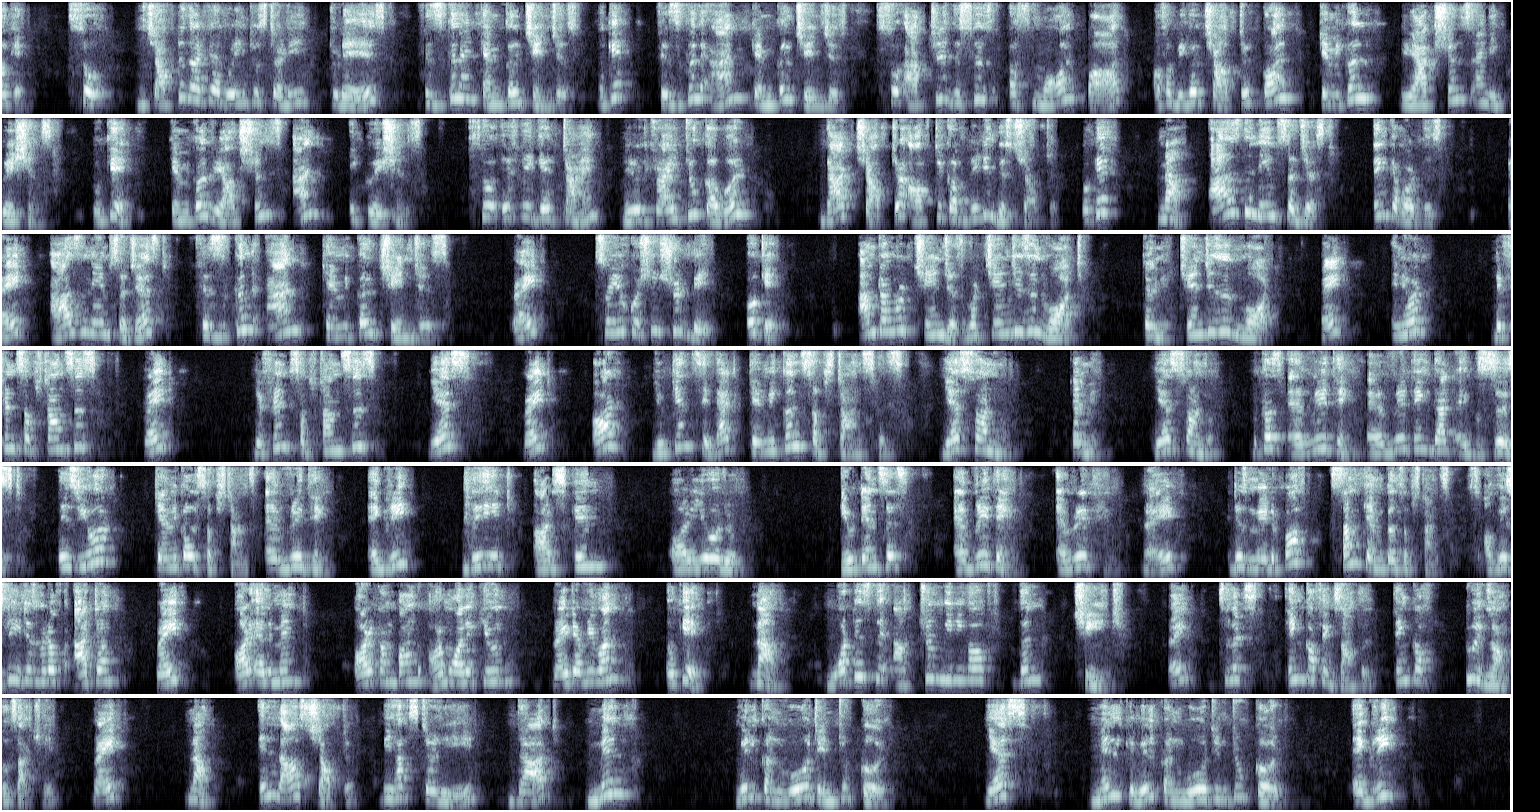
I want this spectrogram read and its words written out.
Okay, so the chapter that we are going to study today is physical and chemical changes. Okay, physical and chemical changes. So actually this is a small part of a bigger chapter called chemical reactions and equations. Okay, chemical reactions and equations. So if we get time, we will try to cover that chapter after completing this chapter. Okay. Now, as the name suggests, think about this, right? As the name suggests, physical and chemical changes, right? So your question should be, okay, I'm talking about changes, but changes in what? Tell me, changes in what, right? In your different substances, right? Different substances, yes, right? Or you can say that chemical substances, yes or no? Tell me, yes or no? Because everything, everything that exists is your chemical substance, everything. Agree? Be it our skin or your utensils, everything, everything, right? It is made up of some chemical substance. So obviously, it is made of atom, right? Or element, or compound, or molecule, right, everyone? Okay. Now, what is the actual meaning of the change, right? So let's think of example. Think of two examples actually, right? Now, in last chapter, we have studied that milk will convert into curd. Yes, milk will convert into curd. Agree?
